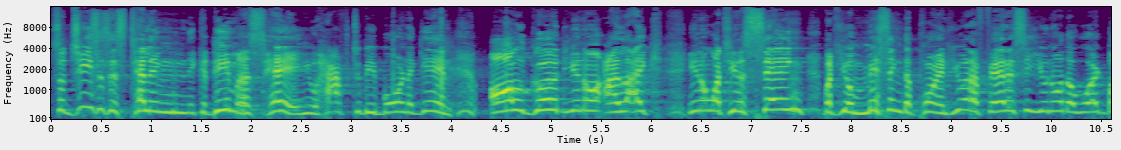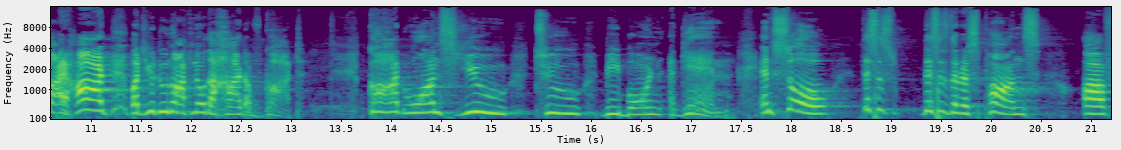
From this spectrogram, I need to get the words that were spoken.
So Jesus is telling Nicodemus, hey, you have to be born again. All good, you know, I like, you know, what you're saying, but you're missing the point. You're a Pharisee, you know the word by heart, but you do not know the heart of God. God wants you to be born again. And so, this is this is the response of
